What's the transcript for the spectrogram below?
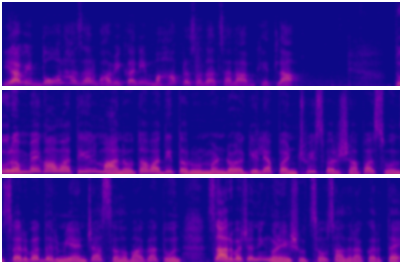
यावेळी दोन हजार भाविकांनी महाप्रसादाचा लाभ घेतला. तुरंबे गावातील मानवतावादी तरुण मंडळ गेल्या पंचवीस वर्षापासून सर्व धर्मियांच्या सहभागातून सार्वजनिक गणेश उत्सव साजरा करत आहे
